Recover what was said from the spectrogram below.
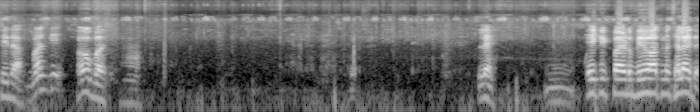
સીધા. બસ હો બસ. લે એક એક પાયડું બે હાથમાં ચલાઈ દે.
